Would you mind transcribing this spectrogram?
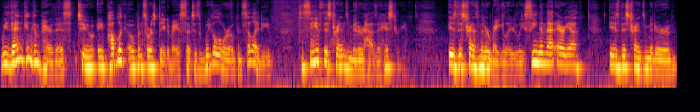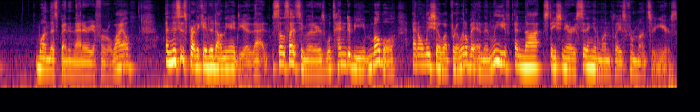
We then can compare this to a public open source database such as WiGLE or OpenCellID to see if this transmitter has a history. Is this transmitter regularly seen in that area? Is this transmitter one that's been in that area for a while? And this is predicated on the idea that cell site simulators will tend to be mobile and only show up for a little bit and then leave and not stationary sitting in one place for months or years.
